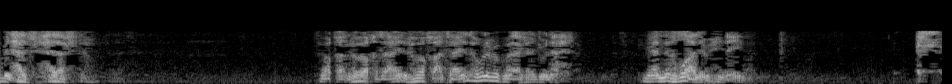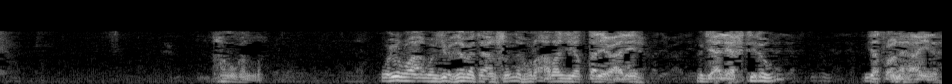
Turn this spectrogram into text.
بالحلف حلفته. فوقت عينه فوقعت عينه لم يكن عليك جناح لأنه ظالم حينئذ. رحمك الله. ويروى وثبت عن سنة راى رجل يطلع عليه فجعل يختله يطعنه عينه.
